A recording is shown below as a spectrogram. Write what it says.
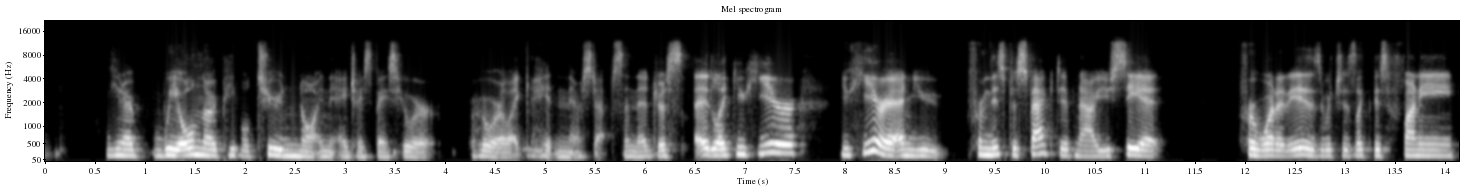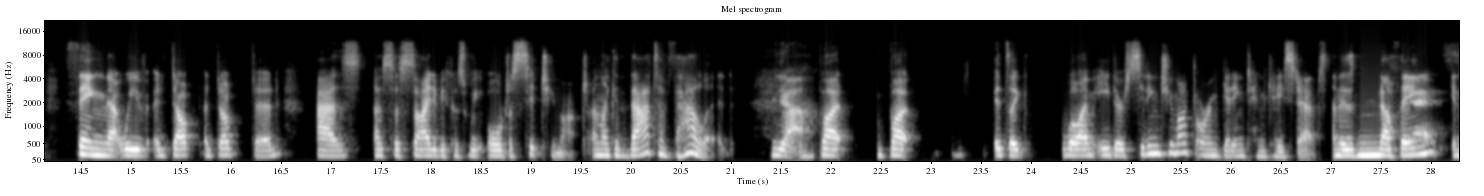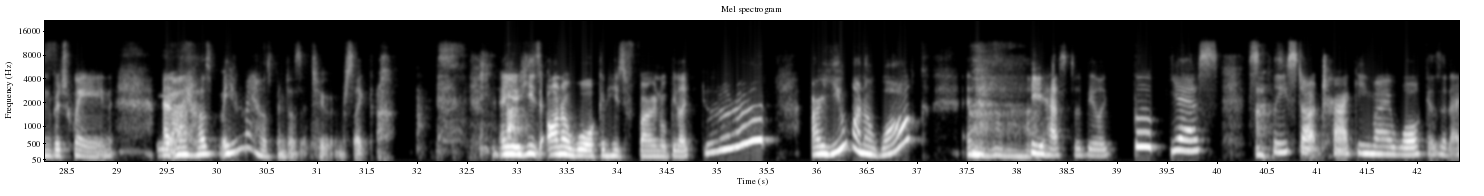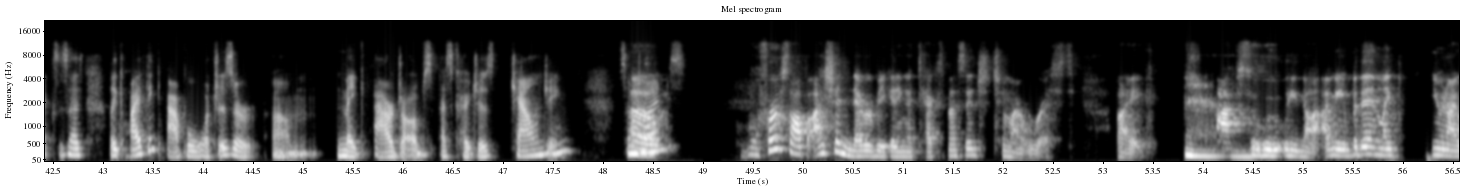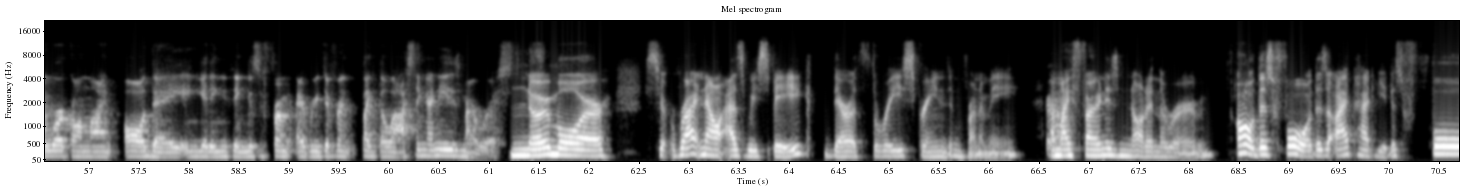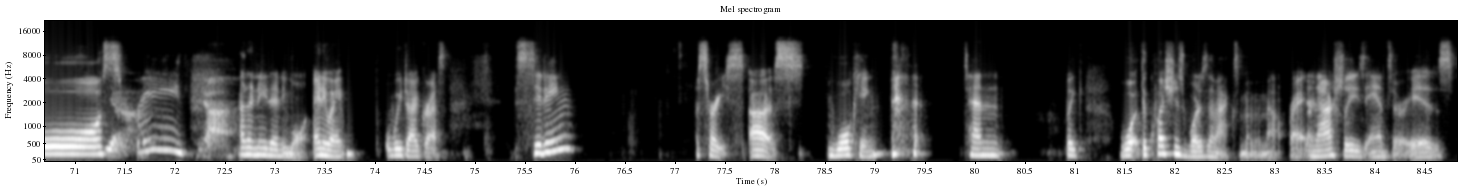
you know, we all know people too not in the HA space who are who are like mm. hitting their steps and they're just eh, like you hear you hear it and you from this perspective now you see it for what it is which is like this funny thing that we've adopt adopted as a society because we all just sit too much and like that's a valid yeah but but it's like well, I'm either sitting too much or I'm getting 10k steps, and there's nothing yes. in between. Yeah. And my husband, even my husband, does it too. I'm just like, and you he's on a walk, and his phone will be like, "Are you on a walk?" And he has to be like, boop, yes, please start tracking my walk as an exercise. Like I think Apple Watches are um make our jobs as coaches challenging oh, sometimes. Oh, well, first off, I should never be getting a text message to my wrist. Like absolutely not. I mean, but then like you and I work online all day and getting things from every different like the last thing I need is my wrist. No more. So right now as we speak, there are three screens in front of me yeah. and my phone is not in the room. Oh, there's four. There's an iPad here. There's four yeah. screens. Yeah. I don't need any more. Anyway, we digress. Sitting, sorry, uh, walking 10, like what the question is, what is the maximum amount? Right. right. And Ashley's answer is,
